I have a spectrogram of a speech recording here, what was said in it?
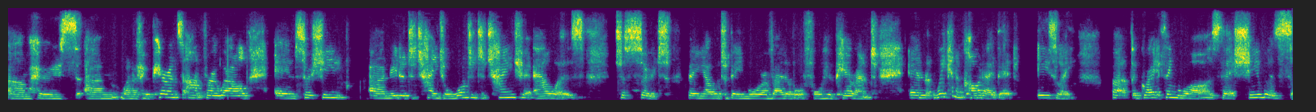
um, whose um, one of her parents aren't very well, and so she uh, needed to change or wanted to change her hours to suit being able to be more available for her parent, and we can accommodate that easily. But the great thing was that she was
